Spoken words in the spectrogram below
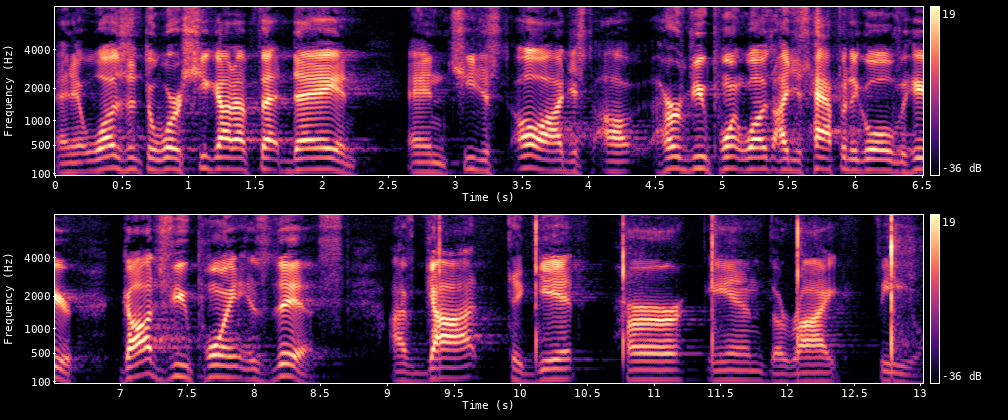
And it wasn't to where she got up that day and, and she just, oh, I just, uh, her viewpoint was, I just happened to go over here. God's viewpoint is this I've got to get her in the right field.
